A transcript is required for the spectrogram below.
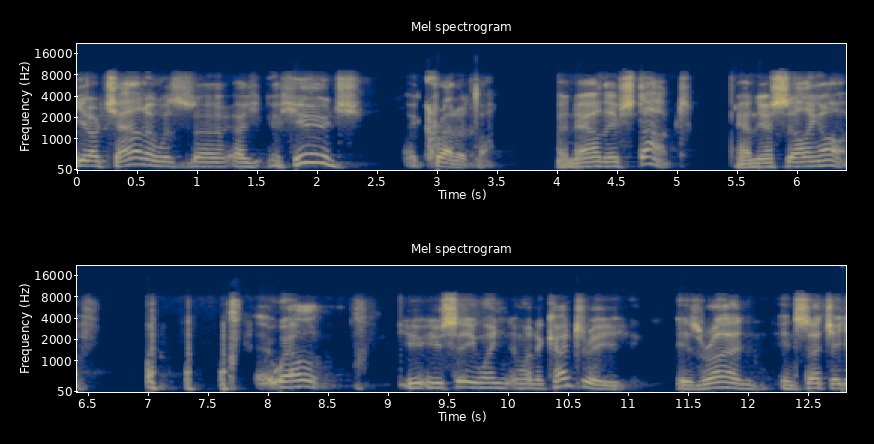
you know, China was uh, a, a huge creditor, and now they've stopped and they're selling off. well, you, you see, when, when a country is run in such a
